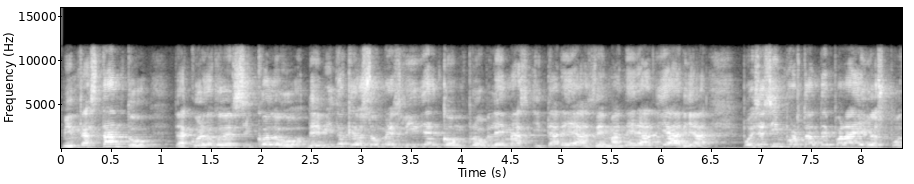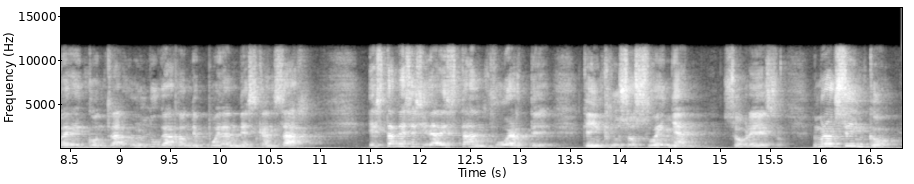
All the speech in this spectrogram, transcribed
Mientras tanto, de acuerdo con el psicólogo, debido a que los hombres lidian con problemas y tareas de manera diaria, pues es importante para ellos poder encontrar un lugar donde puedan descansar. Esta necesidad es tan fuerte que incluso sueñan sobre eso. Número 5.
